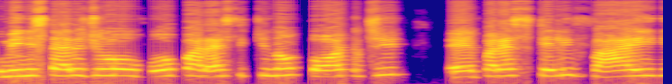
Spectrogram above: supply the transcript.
O Ministério de Louvor parece que não pode, é, parece que ele vai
